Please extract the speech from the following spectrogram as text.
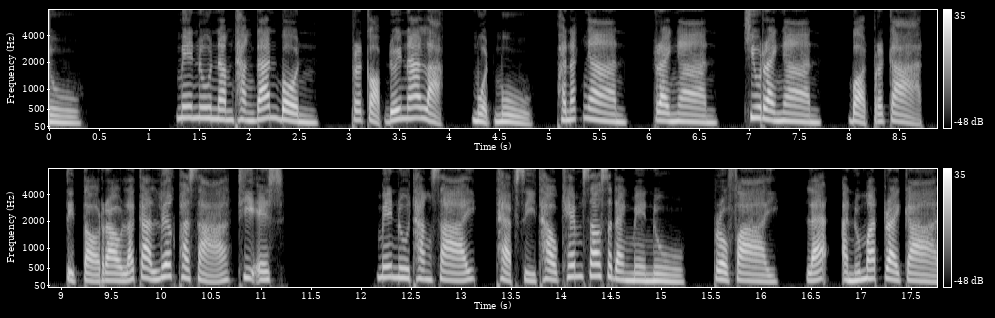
นู เมนูนำทางด้านบน ประกอบด้วยหน้าหลัก หมวดหมู่ พนักงาน รายงาน คิวรายงาน บอร์ดประกาศ ติดต่อเราและการเลือกภาษา th เมนูทางซ้าย แถบสีเทาเข้มเศร้าแสดงเมนู โปรไฟล์ และอนุมัติรายการ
